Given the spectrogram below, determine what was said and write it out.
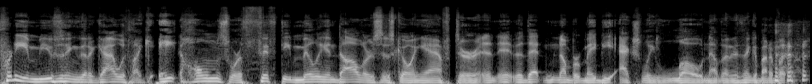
pretty amusing that a guy with like eight homes worth fifty million dollars is going after, and it, that number may be actually low now that I think about it, but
